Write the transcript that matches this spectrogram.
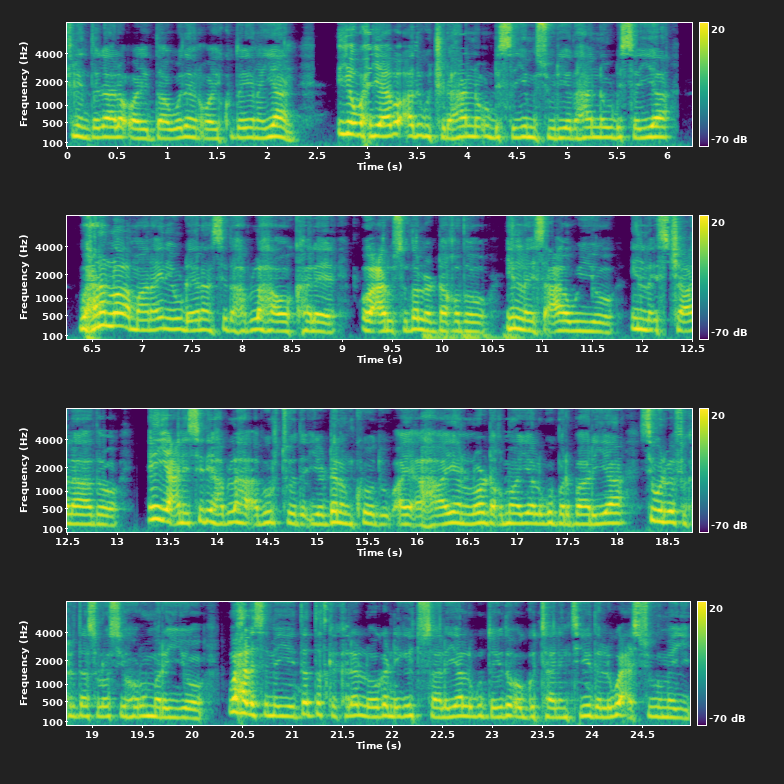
filin dagaala oo ay daawadeen oo ay ku dayanayaan iyo waxyaabo adigu jir ahaanna u dhisaya mas'uuliyad ahaanna u dhisaya. Waxaana loo ammaanaa inay u dheelaan sida hablaha oo kale oo caruusado la dhaqdo in la iscaawiyo in la isjeclaado in yacni sidii hablaha abuurtooda iyo dhalankoodu ay ahaayeen loo dhaqmo ayaa lagu barbaariyaa si weliba fikraddaas loo sii horumariyo. Waxaa la sameeyey dad dadka kale looga dhigay tusaalayaal lagu daydo oo gotaalintiyada lagu casuumay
